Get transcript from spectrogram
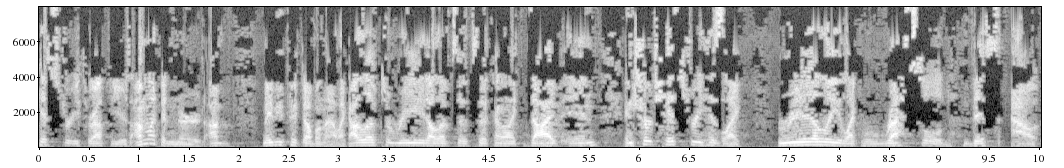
history throughout the years, I'm like a nerd. I'm, maybe you picked up on that. Like I love to read. I love to, to kind of like dive in. And church history has like really like wrestled this out.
